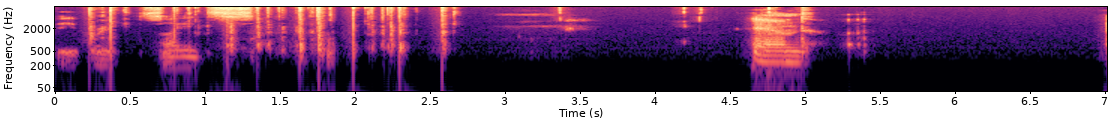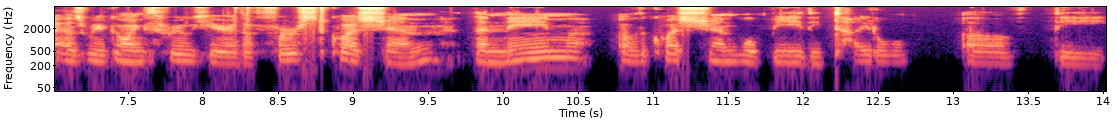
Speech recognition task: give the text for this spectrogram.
favorite sites and as we're going through here, the first question, the name of the question will be the title of the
